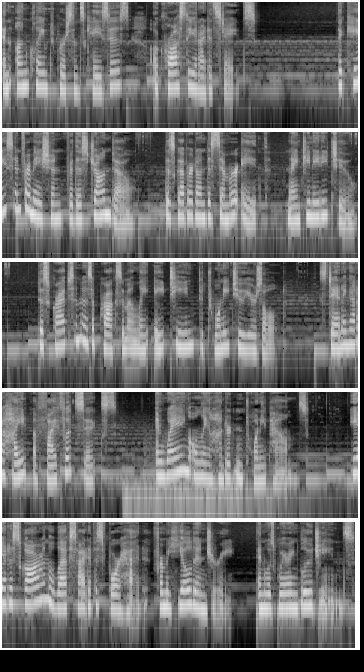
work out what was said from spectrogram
and unclaimed persons cases across the United States. The case information for this John Doe, discovered on December 8, 1982, describes him as approximately 18 to 22 years old, standing at a height of 5 foot 6 and weighing only 120 pounds. He had a scar on the left side of his forehead from a healed injury and was wearing blue jeans.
